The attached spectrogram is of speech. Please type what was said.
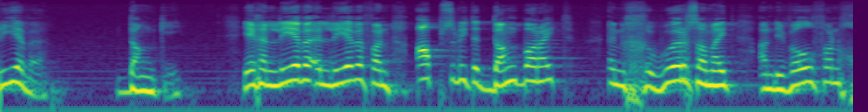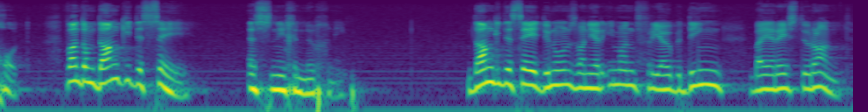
lewe dankie. Jy gaan lewe 'n lewe van absolute dankbaarheid in gehoorsaamheid aan die wil van God. Want om dankie te sê is nie genoeg nie. Dankie te sê doen ons wanneer iemand vir jou bedien by 'n restaurant.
